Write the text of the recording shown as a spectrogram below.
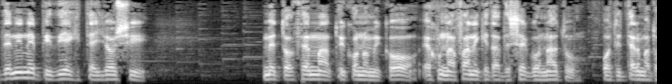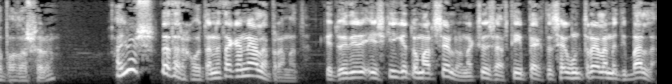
δεν είναι επειδή έχει τελειώσει με το θέμα το οικονομικό, έχουν να φάνε και τα δεσέγγονά του ότι τέρμα το ποδόσφαιρο. Αλλιώς δεν θα ερχόταν, θα έκανε άλλα πράγματα. Και το ίδιο ισχύει για τον Μαρσέλο. Να ξέρεις, αυτοί οι παίχτε έχουν τρέλα με την μπάλα.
